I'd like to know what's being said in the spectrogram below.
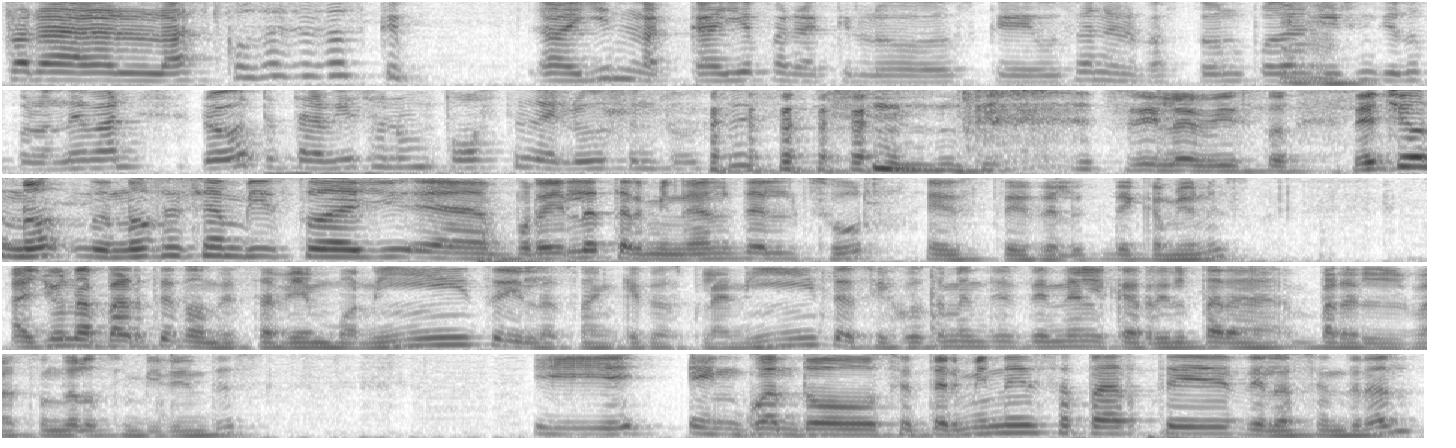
para las cosas esas que hay en la calle para que los que usan el bastón puedan ir sintiendo por dónde van, luego te atraviesan un poste de luz, entonces... sí lo he visto. De hecho, no, no sé si han visto ahí, eh, por ahí la terminal del sur, este, de, de camiones. Hay una parte donde está bien bonito y las banquetas planitas y justamente tiene el carril para, para el bastón de los invidentes. Y en cuanto se termine esa parte de la central,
